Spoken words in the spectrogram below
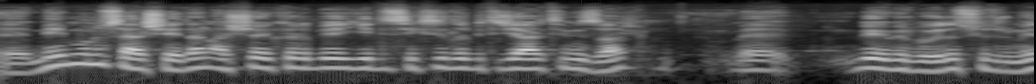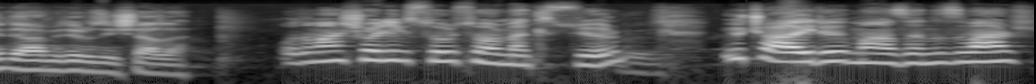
E, memnunuz her şeyden. Aşağı yukarı bir 7-8 yıldır bir ticaretimiz var. Ve bir ömür boyu da sürdürmeye devam ediyoruz inşallah. O zaman şöyle bir soru sormak istiyorum. Üç ayrı mağazanız var.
